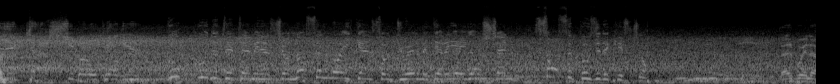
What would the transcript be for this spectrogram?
Il cache ce ballon perdu. Beaucoup de détermination. Non seulement il gagne son duel, mais derrière il enchaîne sans se poser des questions. Balbuena.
